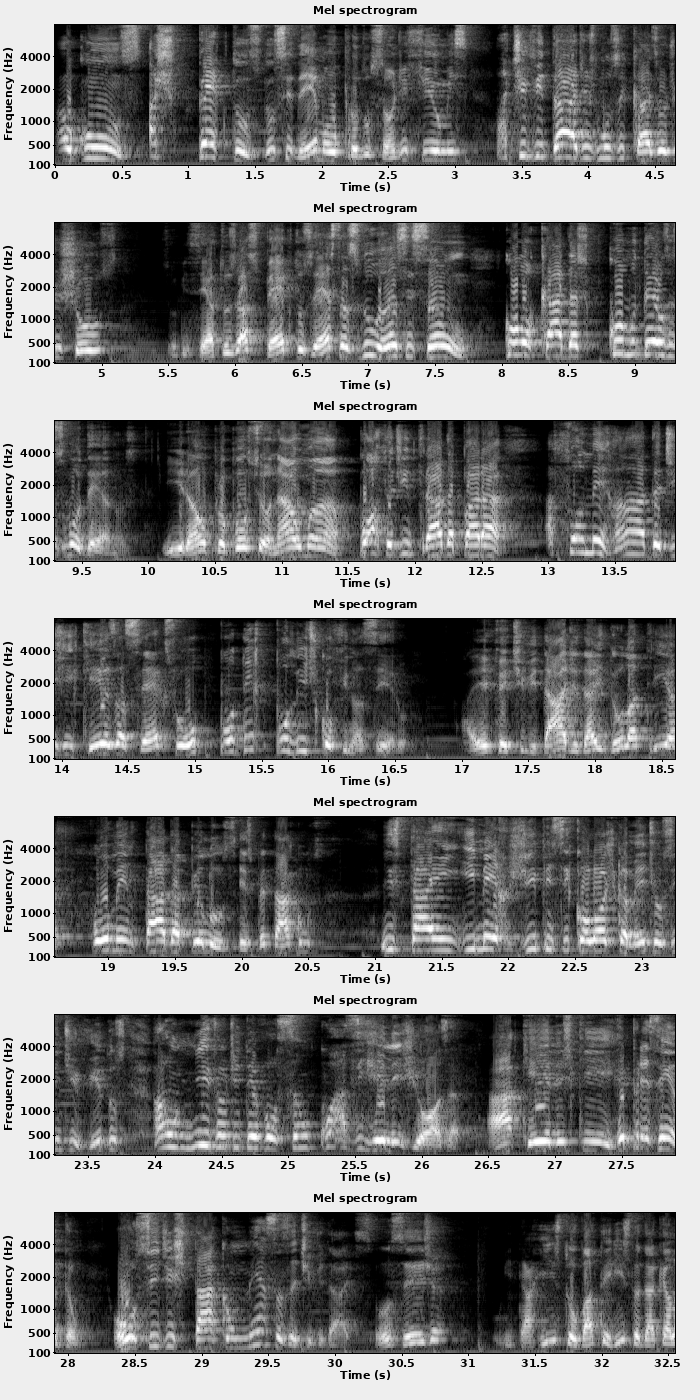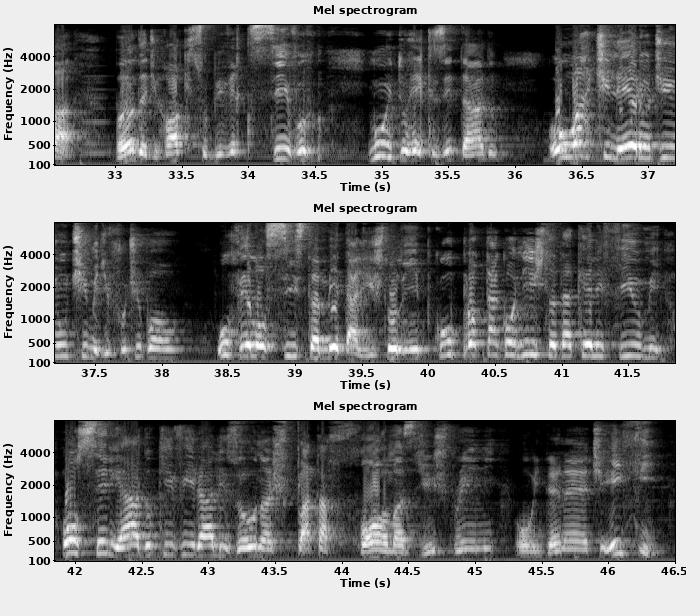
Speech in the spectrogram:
alguns aspectos do cinema ou produção de filmes, atividades musicais ou de shows. Sob certos aspectos, essas nuances são colocadas como deuses modernos e irão proporcionar uma porta de entrada para a forma errada de riqueza, sexo ou poder político ou financeiro. A efetividade da idolatria fomentada pelos espetáculos está em imergir psicologicamente os indivíduos a um nível de devoção quase religiosa àqueles que representam ou se destacam nessas atividades. Ou seja, o guitarrista ou baterista daquela banda de rock subversivo muito requisitado, ou o artilheiro de um time de futebol, o velocista medalhista olímpico, o protagonista daquele filme ou seriado que viralizou nas plataformas de streaming ou internet, enfim.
